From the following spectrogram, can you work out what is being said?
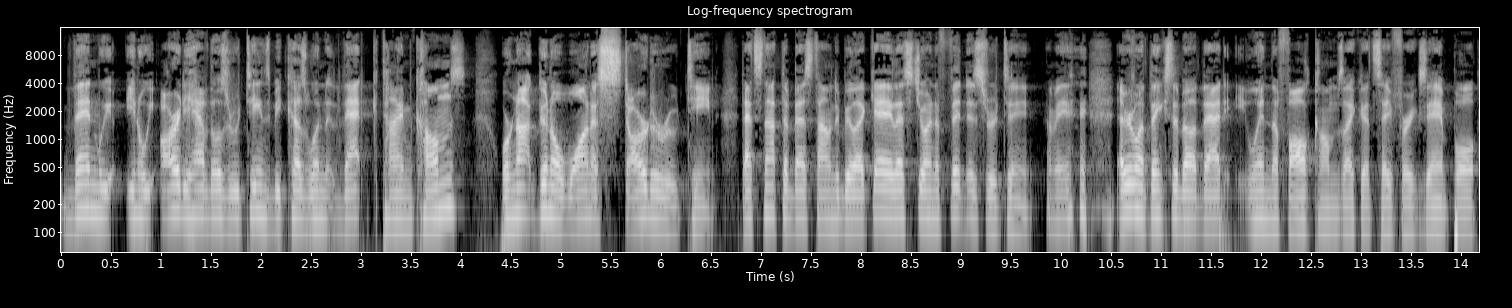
then we you know we already have those routines because when that time comes we're not going to want to start a routine that's not the best time to be like hey let's join a fitness routine i mean everyone thinks about that when the fall comes like let's say for example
